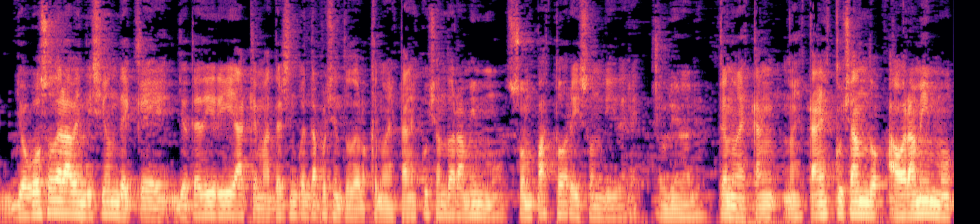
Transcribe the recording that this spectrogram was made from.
yo gozo de la bendición de que yo te diría que más del 50% de los que nos están escuchando ahora mismo son pastores y son líderes. Ordinario. Que nos están, nos están escuchando ahora mismo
